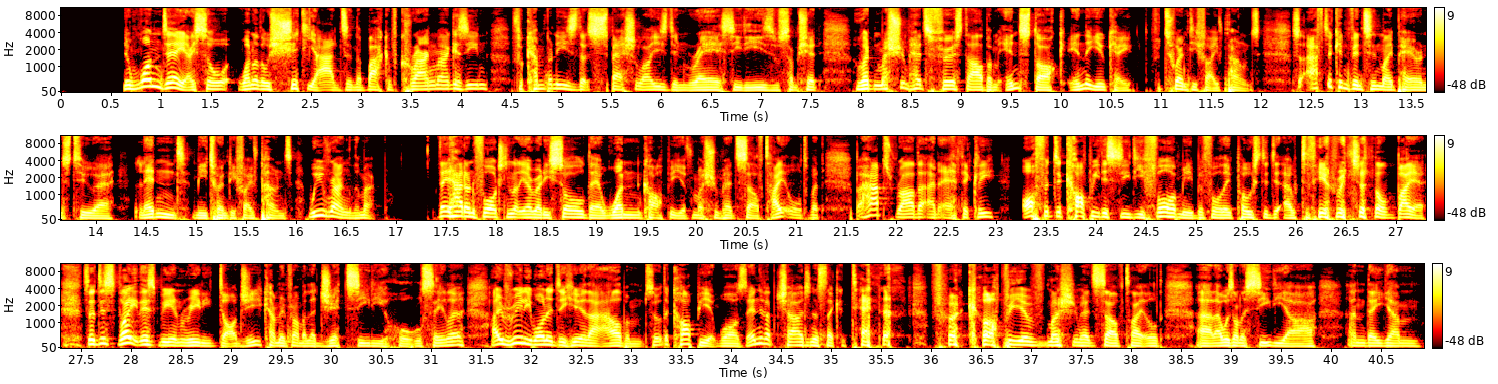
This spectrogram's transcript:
Then one day I saw one of those shitty ads in the back of Kerrang magazine for companies that specialised in rare CDs or some shit who had Mushroomhead's first album in stock in the UK for £25. So after convincing my parents to uh, lend me £25, we rang them up. They had unfortunately already sold their one copy of Mushroomhead self titled, but perhaps rather unethically offered to copy the CD for me before they posted it out to the original buyer. So, despite this being really dodgy, coming from a legit CD wholesaler, I really wanted to hear that album. So, the copy it was. They ended up charging us like a tenner for a copy of Mushroomhead self titled. Uh, that was on a CDR, and they, um,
